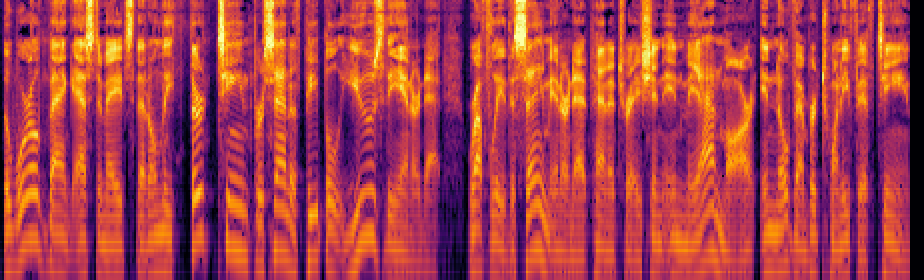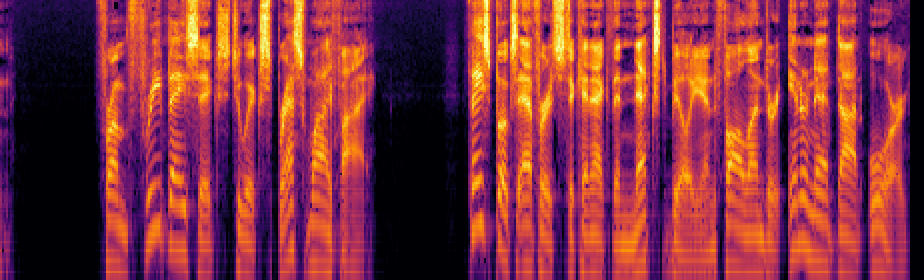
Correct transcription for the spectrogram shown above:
the World Bank estimates that only 13% of people use the Internet, roughly the same Internet penetration in Myanmar in November 2015. From free basics to express Wi Fi. Facebook's efforts to connect the next billion fall under Internet.org,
